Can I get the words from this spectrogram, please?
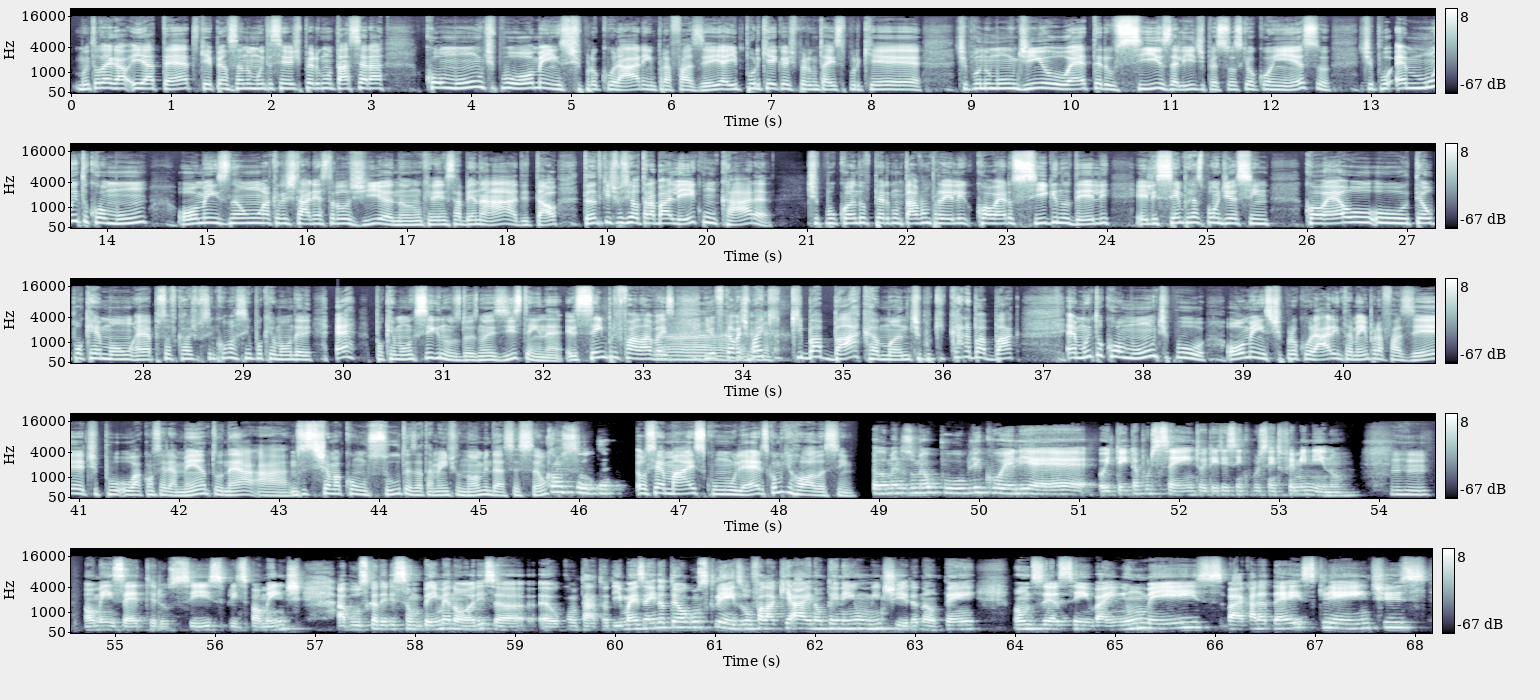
Muito legal. E até fiquei pensando muito assim, eu te perguntar se era comum, tipo, homens te procurarem para fazer. E aí, por que que eu te perguntar isso? Porque, tipo, no mundinho hétero cis ali, de pessoas que eu conheço, tipo, é muito comum homens não acreditarem em astrologia, não, não quererem saber nada e tal. Tanto que, tipo assim, eu trabalhei com um cara tipo, quando perguntavam pra ele qual era o signo dele, ele sempre respondia assim: qual é o, o teu Pokémon? Aí a pessoa ficava tipo assim, como assim Pokémon dele? É, Pokémon signo, os dois não existem, né? Ele sempre falava isso. E eu ficava tipo, ai, que, que babaca, mano. Tipo, que cara babaca. É muito comum, tipo, homens te procurarem também pra fazer, tipo, o aconselhamento, né? A, não sei se chama consulta exatamente o nome da sessão. Consulta. Ou se é mais com mulheres, como que rola assim? Pelo menos o meu público, ele é 80%, 85% feminino. Uhum. Homens héteros, cis, principalmente. A busca deles são bem menores, a- é o contato ali. Mas ainda tem alguns clientes. Vou falar que, ai, não tem nenhum. Mentira, não. Tem, vamos dizer assim, vai em um mês, vai a cada 10 clientes,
